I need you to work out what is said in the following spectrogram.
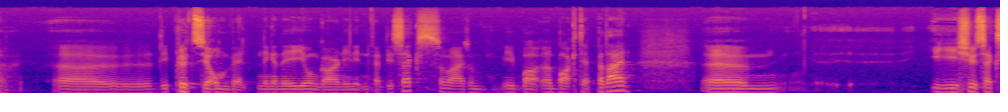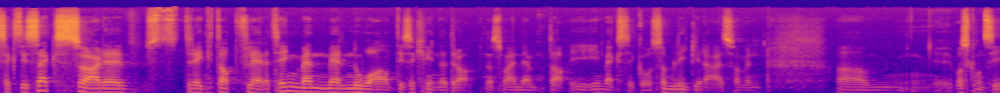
uh, de plutselige omveltningene i Ungarn i 1956, som er som i ba bakteppet der. Um, I 2666 så er det strengt tatt flere ting, men mer noe annet disse kvinnedrapene som er nevnt da, i, i Mexico, som ligger der som en um, Hva skal man si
